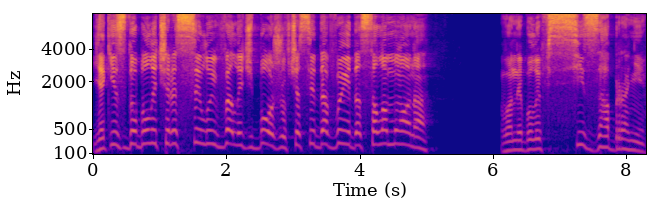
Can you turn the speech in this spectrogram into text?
які здобули через силу і велич Божу в часи Давида, Соломона, вони були всі забрані.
